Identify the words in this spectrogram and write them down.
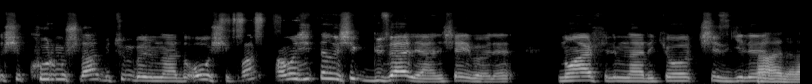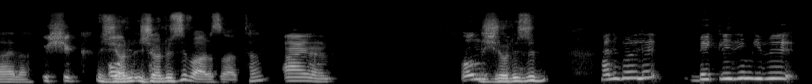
ışık kurmuşlar. Bütün bölümlerde o ışık var. Ama cidden ışık güzel yani şey böyle noir filmlerdeki o çizgili Aynen aynen. ışık. O- Jal- jaluzi var zaten. aynen. Onun dışında Jaluzi hani böyle beklediğim gibi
